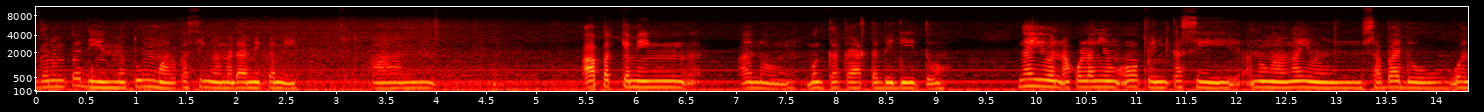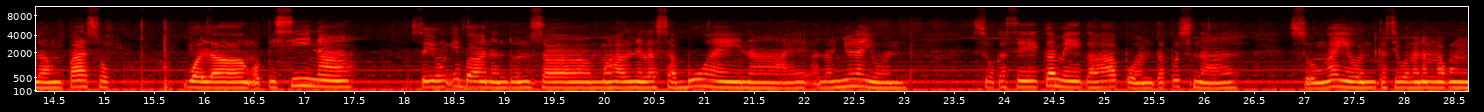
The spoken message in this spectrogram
ganun pa din matumal kasi nga madami kami. Um, apat kaming ano, magkakatabi dito. Ngayon, ako lang yung open kasi ano nga ngayon, Sabado, walang pasok, walang opisina. So, yung iba nandun sa mahal nila sa buhay na ay, alam nyo na yun. So, kasi kami kahapon, tapos na. So, ngayon, kasi wala naman akong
